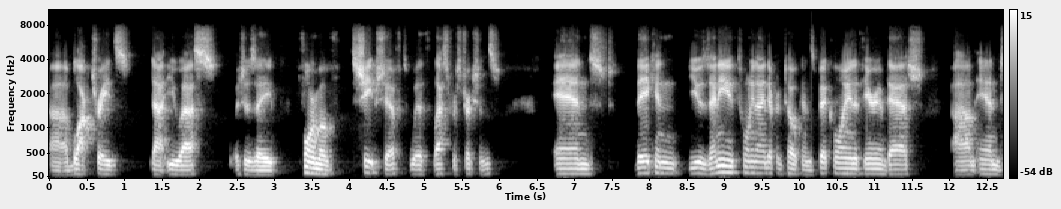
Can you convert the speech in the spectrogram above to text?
uh, blocktrades.us, which is a form of shapeshift with less restrictions, and they can use any 29 different tokens, Bitcoin, Ethereum, Dash, um, and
